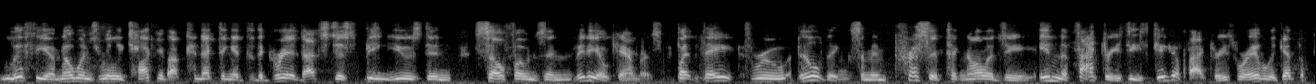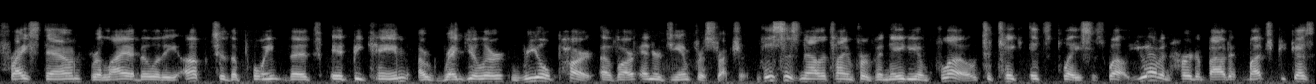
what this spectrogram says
lithium, no one's really talking about connecting it to the grid. That's just being used in cell phones and video cameras. But they, through building some impressive technology in the factories, these gigafactories, were able to get the price down, reliability up to the point that it became a regular, real part of our energy infrastructure. This is now the time for vanadium flow to take its place as well. You haven't heard about it much because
